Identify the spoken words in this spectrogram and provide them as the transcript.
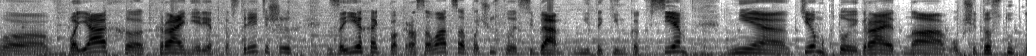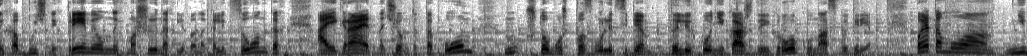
э, в боях э, крайне редко встретишь их. Заехать, покрасоваться, почувствовать себя не таким, как все. Не тем, кто играет на общедоступных обычных премиумных машинах, либо на коллекционках, а играет на чем-то таком, ну, что может позволить себе далеко не каждый игрок у нас в игре. Поэтому не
